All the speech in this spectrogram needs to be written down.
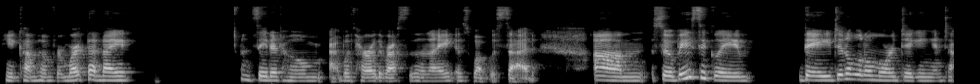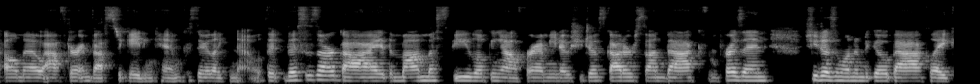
He'd come home from work that night and stayed at home with her the rest of the night is what was said. Um, so basically they did a little more digging into Elmo after investigating him because they're like, no, th- this is our guy. The mom must be looking out for him. You know, she just got her son back from prison. She doesn't want him to go back. Like,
